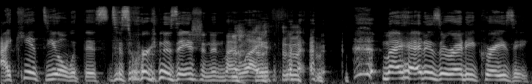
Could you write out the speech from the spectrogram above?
I can't deal with this disorganization in my life. my head is already crazy.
